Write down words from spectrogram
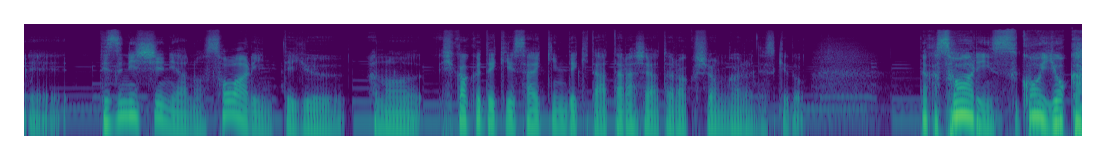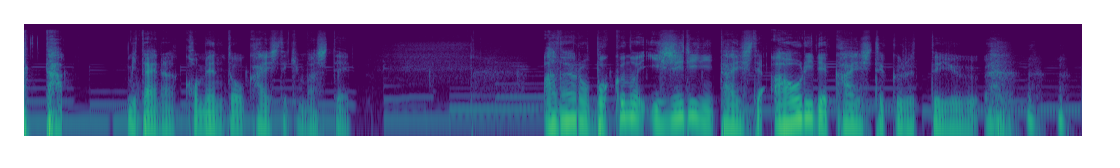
えー、ディズニーシーにあのソアリンっていうあの比較的最近できた新しいアトラクションがあるんですけどなんかソアリンすごい良かったみたいなコメントを返してきまして、あの野郎僕のいじりに対して煽りで返してくるっていう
